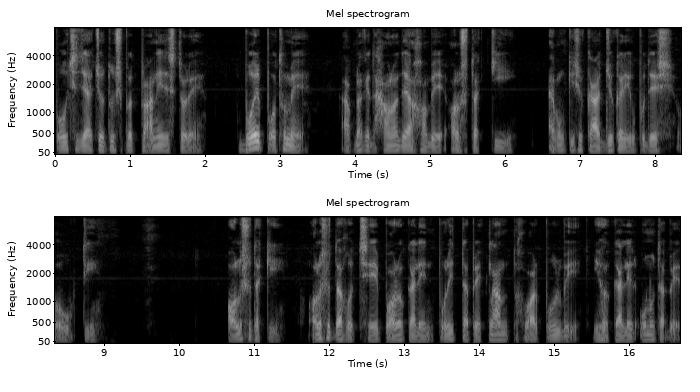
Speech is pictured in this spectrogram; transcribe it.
পৌঁছে যায় চতুষ্পদ প্রাণীর স্তরে। বইয়ের প্রথমে আপনাকে ধারণা দেওয়া হবে অলসতা কি এবং কিছু কার্যকারী উপদেশ ও উক্তি। অলসতা কি? অলসতা হচ্ছে পরকালীন পরিত্তাপে ক্লান্ত হওয়ার পূর্বে ইহকালের অনুতাপের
